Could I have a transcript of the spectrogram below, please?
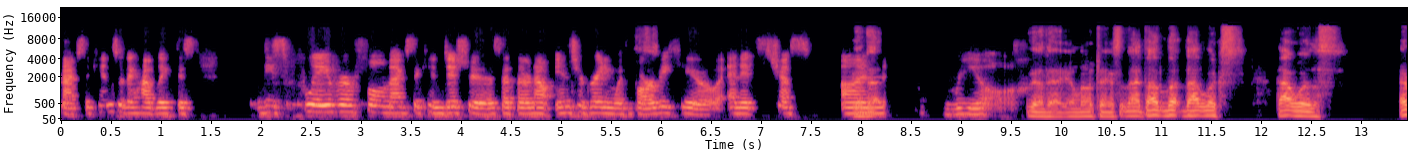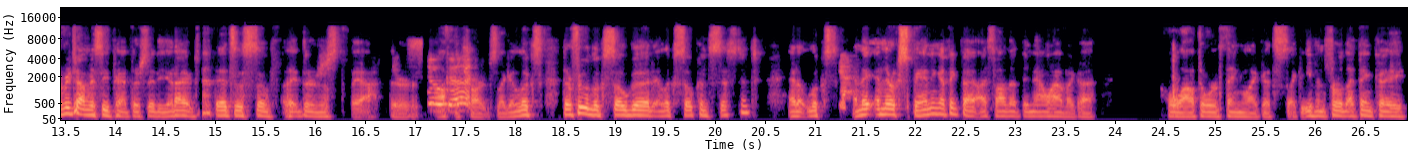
Mexican. So they have like this, these flavorful Mexican dishes that they're now integrating with barbecue. And it's just Yeah, that- unreal. yeah, that elote. So that that that looks that was every time I see Panther City, and I it's just so they're just yeah they're so off the charts. Like it looks their food looks so good. It looks so consistent, and it looks Yes. and they and they're expanding. I think that I saw that they now have like a whole outdoor thing. Like it's like even further. I think they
